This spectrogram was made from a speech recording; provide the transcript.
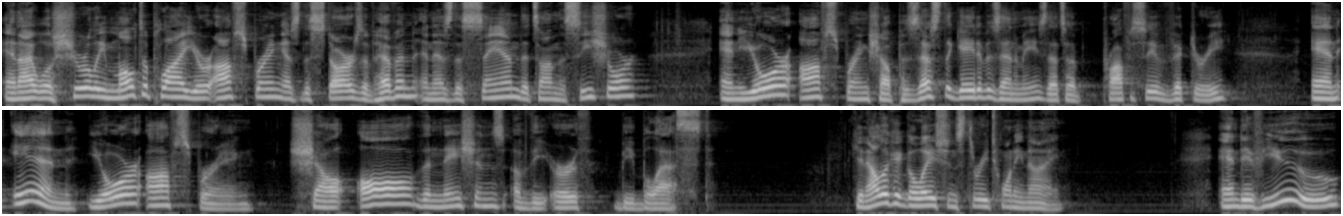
and I will surely multiply your offspring as the stars of heaven and as the sand that's on the seashore. And your offspring shall possess the gate of his enemies. That's a prophecy of victory. And in your offspring shall all the nations of the earth be blessed. Okay, now look at Galatians 3:29. And if you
